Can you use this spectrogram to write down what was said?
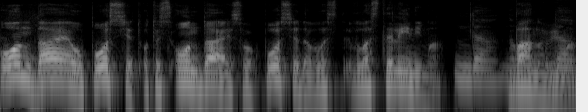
on daje u posjed, to jest on daje svog posjeda vlast, vlastelinima, da, no, banovima. da.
